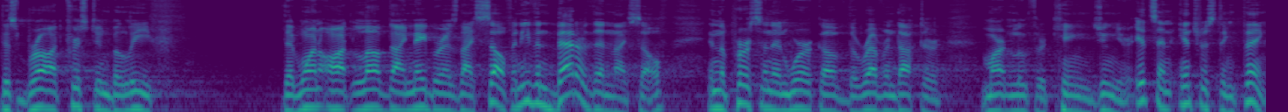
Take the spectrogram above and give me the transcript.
This broad Christian belief that one ought love thy neighbor as thyself, and even better than thyself, in the person and work of the Reverend Dr. Martin Luther King Jr. It's an interesting thing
